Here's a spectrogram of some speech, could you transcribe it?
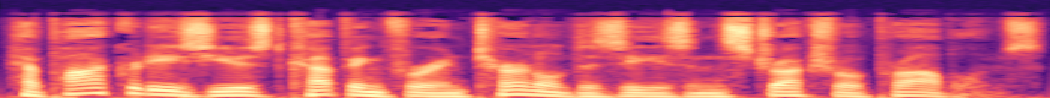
Hippocrates used cupping for internal disease and structural problems.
